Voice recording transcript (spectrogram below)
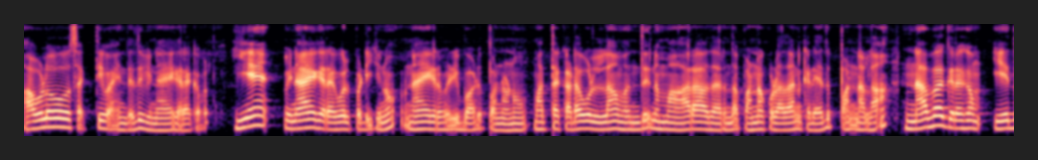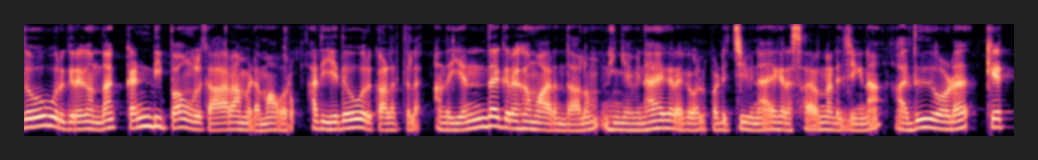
அவ்வளோ சக்தி வாய்ந்தது விநாயகர் அகவல். ஏன் விநாயகர் அகவல் படிக்கணும்? விநாயகர் வழிபாடு பண்ணணும்? மற்ற கடவுள்லாம் வந்து நம்ம ஆறாவதாக இருந்தால் பண்ணக்கூடாதான்னு கிடையாது. பண்ணலாம். நவ கிரகம் ஏதோ ஒரு கிரகம் தான் கண்டிப்பாக உங்களுக்கு ஆறாம் இடமாக வரும். அது ஏதோ ஒரு காலத்தில். அந்த எந்த கிரகமாக இருந்தாலும் நீங்கள் விநாயகர் அகவல் படித்து விநாயகரை சரணடைஞ்சிங்கன்னா அதோட கெட்ட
